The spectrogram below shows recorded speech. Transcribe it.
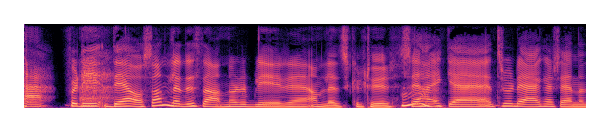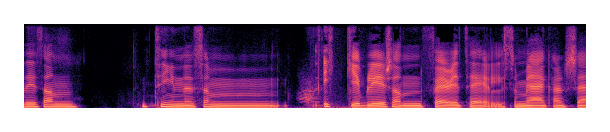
Fordi det er også annerledes da, når det blir eh, annerledes kultur. Så jeg, ikke, jeg tror det er kanskje en av de sånn tingene som ikke blir sånn fairytale som jeg kanskje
